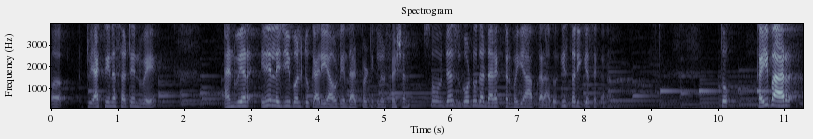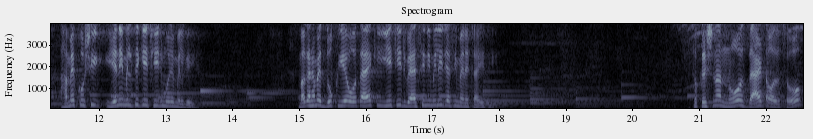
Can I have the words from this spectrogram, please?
uh, to act in a certain way, and we are ineligible to carry out in that particular fashion, so just go to the director, भैया आप करा दो। इस तरीके से करा दो. तो कई बार हमें खुशी ये नहीं मिलती कि ये चीज़ मुझे मिल गई। मगर हमें दुख ये होता है कि ये चीज़ वैसी नहीं मिली जैसी मैंने चाहिए थी। So Krishna knows that also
